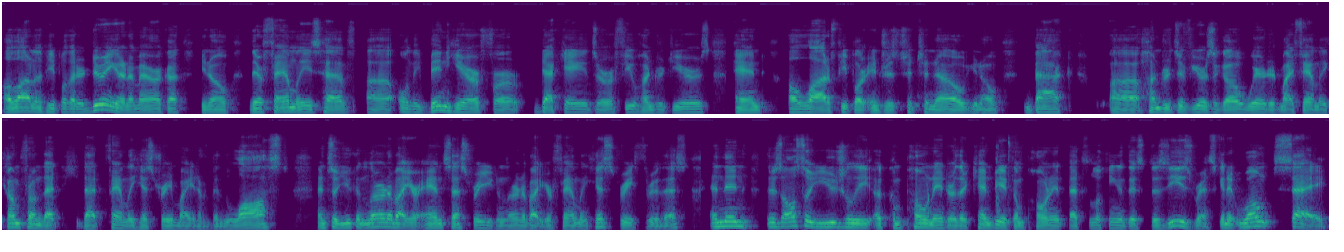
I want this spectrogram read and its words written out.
a lot of the people that are doing it in America, you know, their families have uh, only been here for decades or a few hundred years, and a lot of people are interested to know, you know, back uh, hundreds of years ago where did my family come from? That that family history might have been lost. And so you can learn about your ancestry you can learn about your family history through this. And then there's also usually a component or there can be a component that's looking at this disease risk. And it won't say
